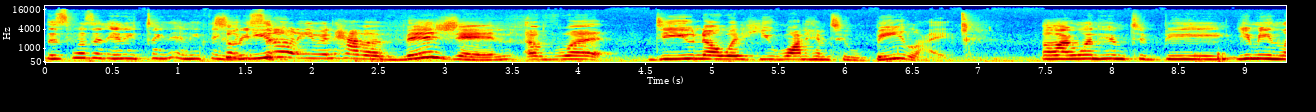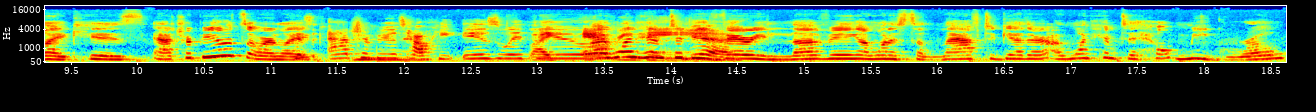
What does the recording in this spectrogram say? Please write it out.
This wasn't anything anything. So recent. you don't even have a vision of what. Do you know what you want him to be like? Oh, I want him to be. You mean like his attributes or like? His attributes, how he is with Like you. I want him to be Yeah. very loving. I want us to laugh together. I want him to help me grow,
